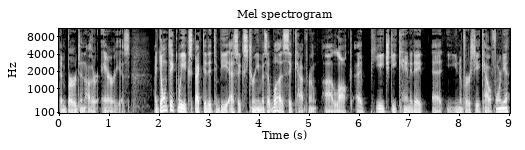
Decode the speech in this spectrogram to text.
than birds in other areas. I don't think we expected it to be as extreme as it was, said Katherine uh, Lauck, a PhD candidate at University of California,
